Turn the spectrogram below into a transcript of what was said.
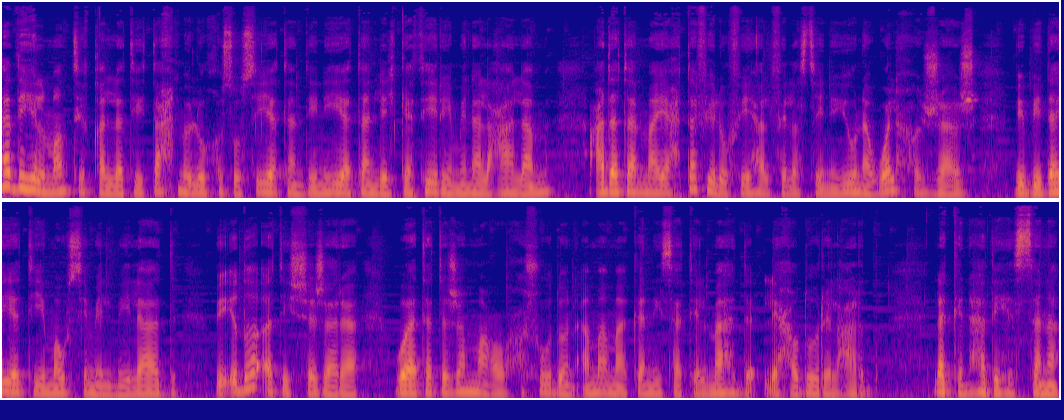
هذه المنطقة التي تحمل خصوصية دينية للكثير من العالم عادة ما يحتفل فيها الفلسطينيون والحجاج ببداية موسم الميلاد بإضاءة الشجرة وتتجمع حشود أمام كنيسة المهد لحضور العرض. لكن هذه السنة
